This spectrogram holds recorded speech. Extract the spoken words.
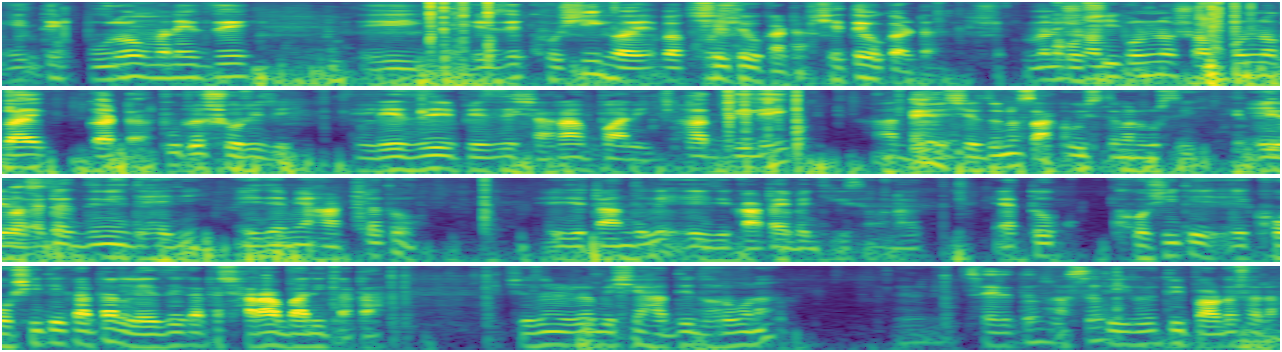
এতে পুরো মানে যে এই এর যে খসি হয় বা সেতেও কাটা। সেতেও কাটা। মানে সম্পূর্ণ সম্পূর্ণ গায়ে কাটা। পুরো শরীরে লেজে পেজে সারা বাড়ি। হাত দিলেই আর দেখি সেজন্য চাকু ইস্তেমাল করছি। এই। একটা জিনিস দেখাই দিই। এই যে আমি হাতটা তো এই যে টান দিলে এই যে কাটায় বেঁধে গেছে আমার হাত। এত খসিতে এই খসিতে কাটা লেজে কাটা সারা বাড়ি কাটা। সেজন্য এটা বেশি হাত দিয়ে ধরবো না। ছেড়ে দাও আস্তে করে তুই পাউডার সারা।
